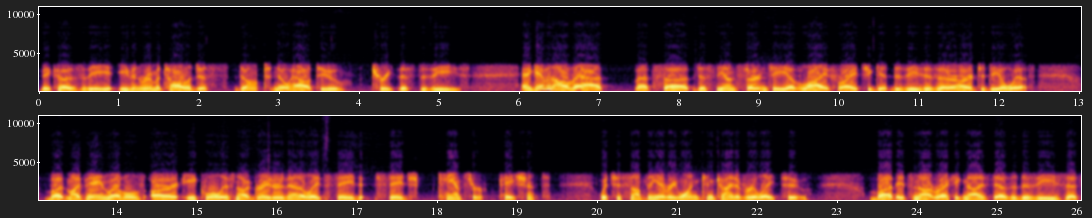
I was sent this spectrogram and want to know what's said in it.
because the even rheumatologists don't know how to treat this disease. And given all that, that's uh, just the uncertainty of life, right? You get diseases that are hard to deal with. But my pain levels are equal, if not greater, than a late stage, stage cancer patient, which is something everyone can kind of relate to. But it's not recognized as a disease that's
